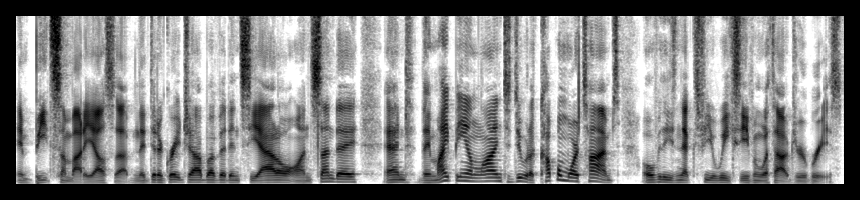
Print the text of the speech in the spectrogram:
and beat somebody else up. And they did a great job of it in Seattle Seattle on Sunday, and they might be in line to do it a couple more times over these next few weeks, even without Drew Brees.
